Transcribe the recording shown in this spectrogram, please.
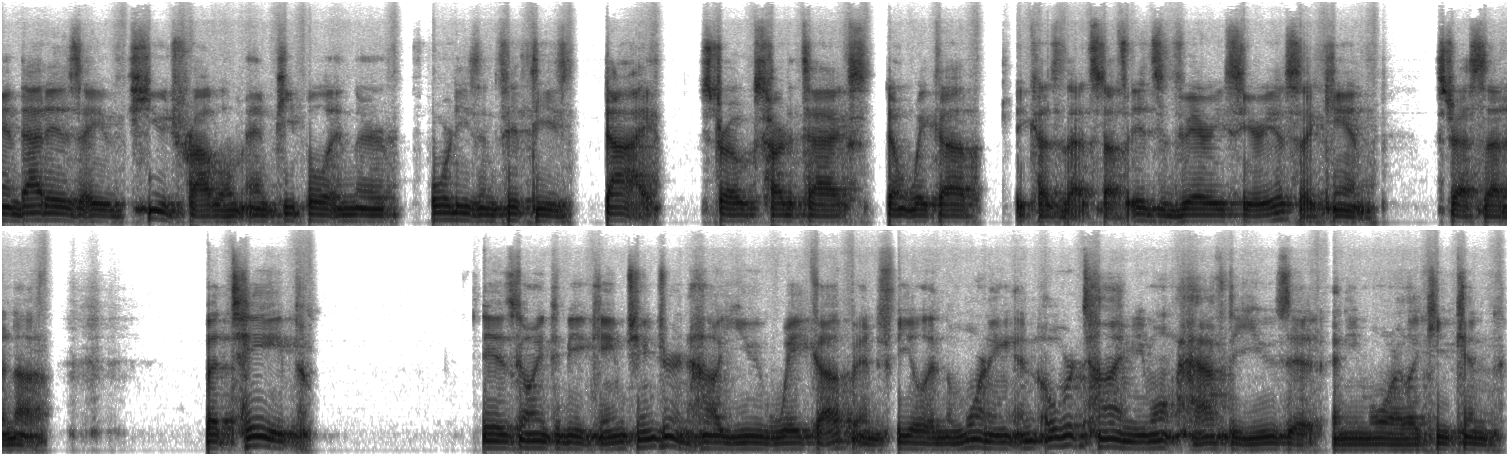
and that is a huge problem. And people in their 40s and 50s die, strokes, heart attacks, don't wake up because of that stuff. It's very serious. I can't stress that enough. But tape is going to be a game changer in how you wake up and feel in the morning. And over time, you won't have to use it anymore. Like you can,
